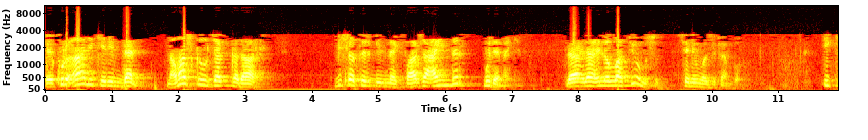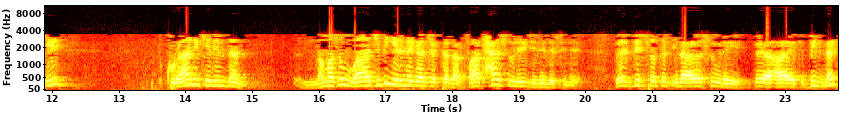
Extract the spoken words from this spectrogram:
E, Kur'an-ı Kerim'den namaz kılacak kadar bir satır bilmek farz-ı aynıdır. Bu demek. La ilahe illallah diyor musun? Senin vazifen bu. İki, Kur'an-ı Kerim'den namazın vacibi yerine gelecek kadar Fatiha Sure-i Celilesini ve bir satır ilave sureyi veya ayeti bilmek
